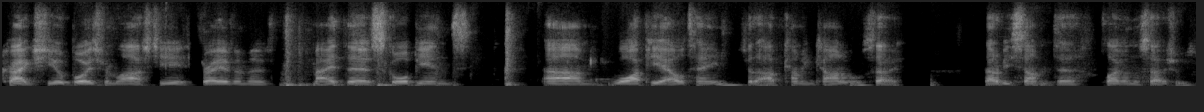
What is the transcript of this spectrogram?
Craig Shield boys from last year, three of them have made the Scorpions um, YPL team for the upcoming carnival. So that'll be something to plug on the socials.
